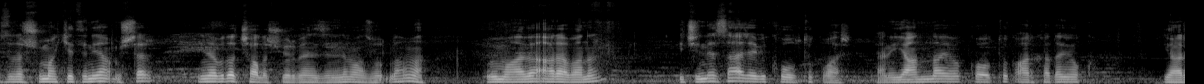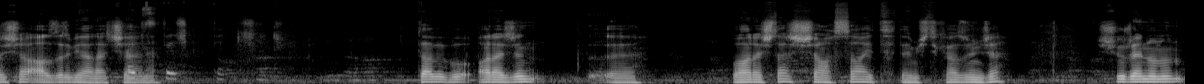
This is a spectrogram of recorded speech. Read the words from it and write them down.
Mesela şu maketini yapmışlar. Yine bu da çalışıyor benzinli mazotlu ama bu mavi arabanın içinde sadece bir koltuk var. Yani yanında yok koltuk, arkada yok. Yarışa hazır bir araç yani. Hepsi tek, tek kişilik. Tabi bu aracın e, bu araçlar şahsa ait demiştik az önce. Şu Renault'un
